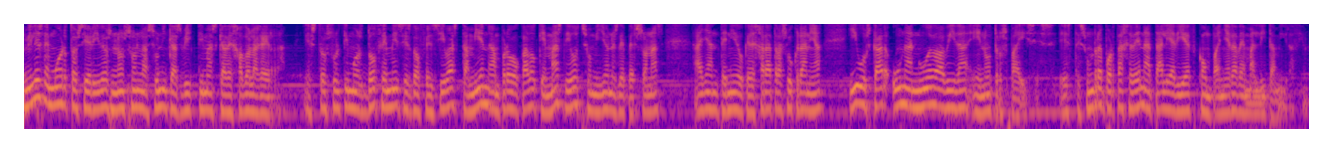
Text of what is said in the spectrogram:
miles de muertos y heridos no son las únicas víctimas que ha dejado la guerra. Estos últimos 12 meses de ofensivas también han provocado que más de 8 millones de personas hayan tenido que dejar atrás Ucrania y buscar una nueva vida en otros países. Este es un reportaje de Natalia Diez, compañera de Maldita Migración.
